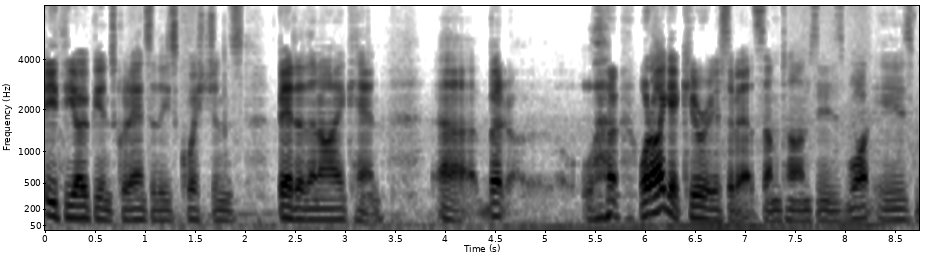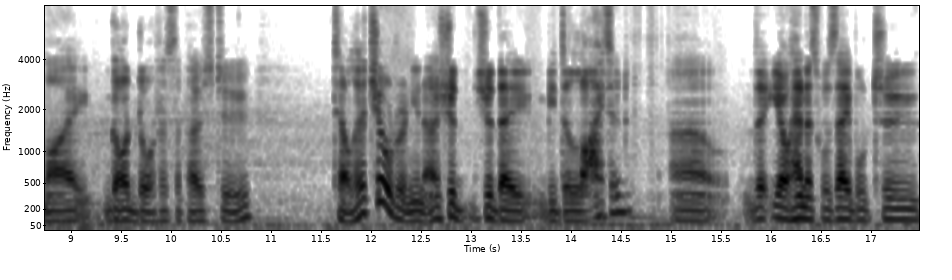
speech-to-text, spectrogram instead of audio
Ethiopians could answer these questions better than I can. Uh, but what I get curious about sometimes is what is my goddaughter supposed to tell her children? You know, should should they be delighted uh, that Johannes was able to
